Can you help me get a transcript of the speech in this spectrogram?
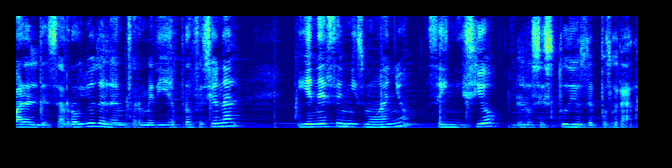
para el Desarrollo de la Enfermería Profesional y en ese mismo año se inició los estudios de posgrado.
